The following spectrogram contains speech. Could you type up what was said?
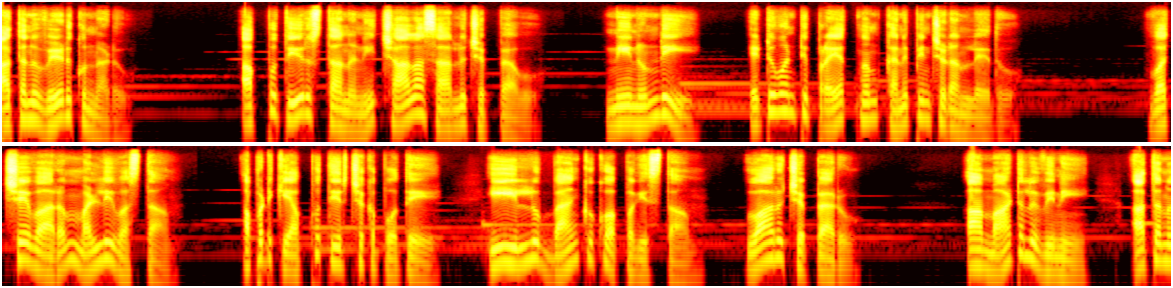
అతను వేడుకున్నాడు. అప్పు తీరుస్తానని చాలాసార్లు చెప్పావు. నీ నుండి ఎటువంటి ప్రయత్నం కనిపించడం లేదు. వచ్చే వారం మళ్ళీ వస్తాం. అప్పటికి అప్పు తీర్చకపోతే ఈ ఇల్లు బ్యాంకుకు అప్పగిస్తాం. వారు చెప్పారు. ఆ మాటలు విని అతను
